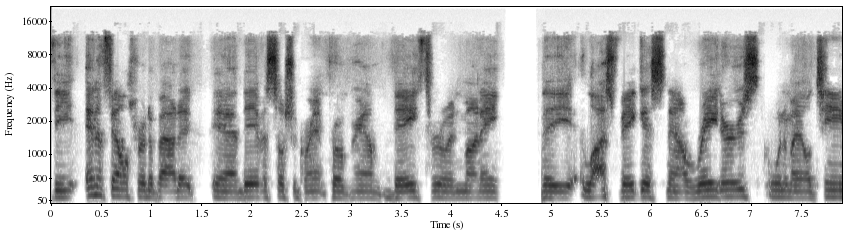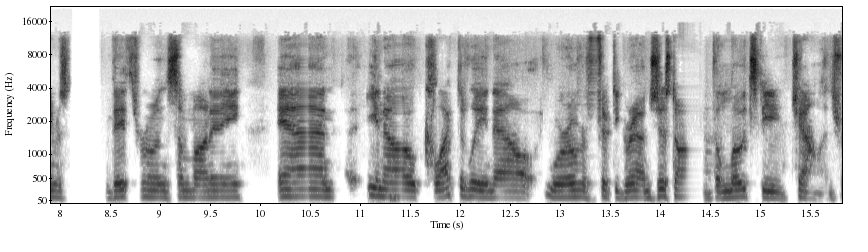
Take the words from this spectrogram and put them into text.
the NFL heard about it and they have a social grant program. They threw in money. The Las Vegas now Raiders, one of my old teams, they threw in some money. And, you know, collectively now we're over 50 grand just on the Lhotse challenge.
